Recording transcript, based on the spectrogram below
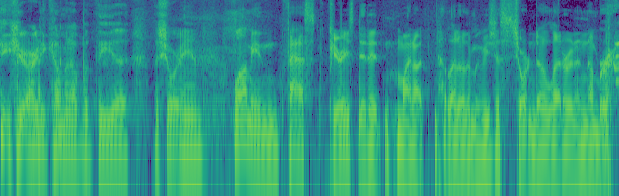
You're already coming up with the uh, the shorthand. Well, I mean, Fast Furious did it. Why not let other movies just shorten to a letter and a number?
